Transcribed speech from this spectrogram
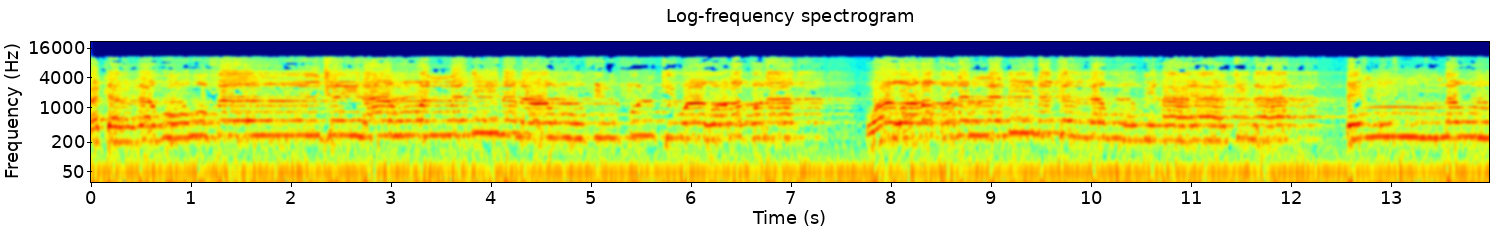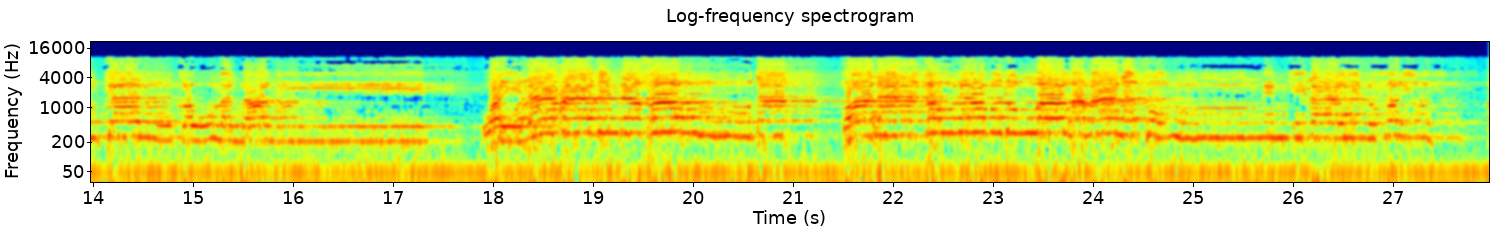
فكذبوه فأنجيناه والذين معه في الفلك وغرقنا وغرقنا الذين كذبوا بآياتنا إنهم كانوا قوما عمين وإلى عاد أخاهم هودا قال يا قوم اعبدوا الله ما لكم من إله غيره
